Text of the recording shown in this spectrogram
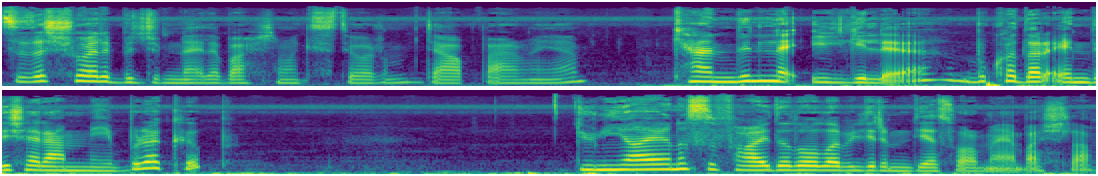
Size şöyle bir cümleyle başlamak istiyorum cevap vermeye. Kendinle ilgili bu kadar endişelenmeyi bırakıp dünyaya nasıl faydalı olabilirim diye sormaya başla.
